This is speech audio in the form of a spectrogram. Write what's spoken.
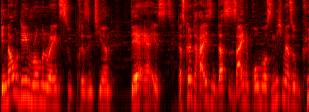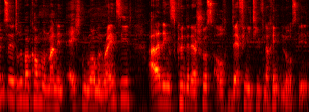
genau den Roman Reigns zu präsentieren, der er ist. Das könnte heißen, dass seine Promos nicht mehr so gekünstelt rüberkommen und man den echten Roman Reigns sieht. Allerdings könnte der Schuss auch definitiv nach hinten losgehen.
